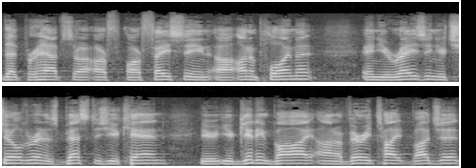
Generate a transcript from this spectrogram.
that perhaps are, are, are facing uh, unemployment and you're raising your children as best as you can. You're, you're getting by on a very tight budget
